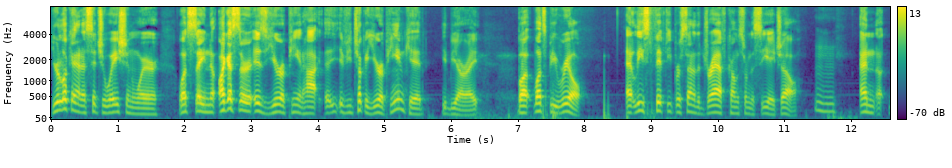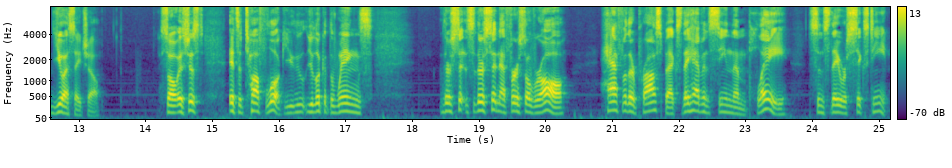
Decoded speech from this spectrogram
you're looking at a situation where, let's say, no, I guess there is European hockey. If you took a European kid, you'd be all right. But let's be real. At least fifty percent of the draft comes from the CHL and uh, USHL. So it's just it's a tough look. You you look at the Wings. They're sit- they're sitting at first overall. Half of their prospects they haven't seen them play since they were sixteen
